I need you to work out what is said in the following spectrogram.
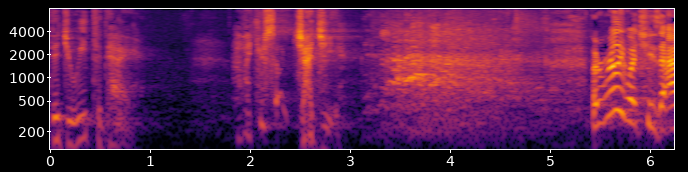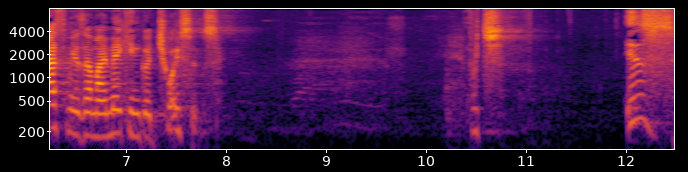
Did you eat today? I'm like, You're so judgy. but really, what she's asked me is, Am I making good choices? Which is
